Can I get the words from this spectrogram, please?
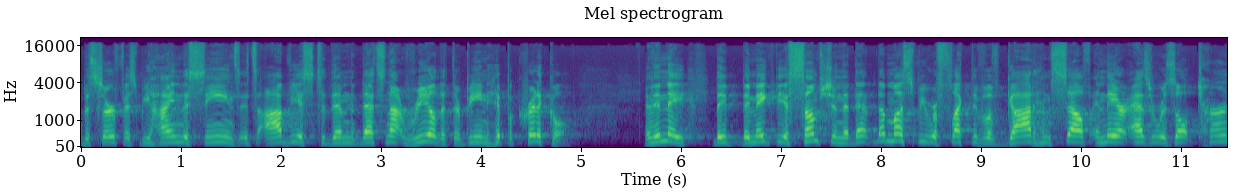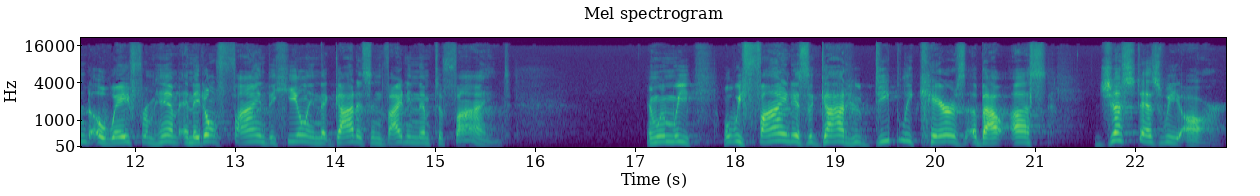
the surface, behind the scenes, it's obvious to them that that's not real, that they're being hypocritical. And then they, they, they make the assumption that, that that must be reflective of God Himself, and they are, as a result, turned away from Him, and they don't find the healing that God is inviting them to find. And when we, what we find is a God who deeply cares about us just as we are.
